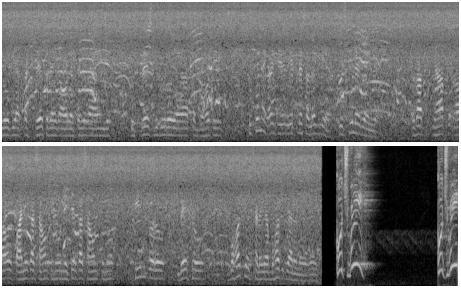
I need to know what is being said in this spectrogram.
जो भी आपका स्ट्रेस रहेगा और ऐसे जगह आएँगे तो स्ट्रेस भी दूर हो जाएगा आपका बहुत ही सुकून है गाइस ये प्लेस अलग ही है पीसफुल एरिया ही है। बस आप यहाँ पे आओ पानी का साउंड सुनो नेचर का साउंड सुनो फील करो बैठो बहुत ही अच्छा लगेगा बहुत ही प्यारा लगेगा। कुछ भी कुछ भी।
